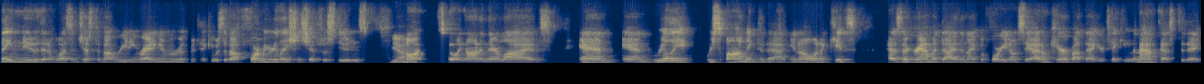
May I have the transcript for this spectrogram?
They knew that it wasn't just about reading writing and arithmetic. It was about forming relationships with students Yeah. knowing what's going on in their lives and and really responding to that you know when a kid's has their grandma die the night before you don't say i don't care about that. You're taking the math test today.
